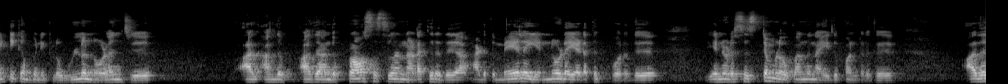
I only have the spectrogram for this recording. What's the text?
ஐடி கம்பெனிக்குள்ளே உள்ளே நுழைஞ்சு அது அந்த அது அந்த ப்ராசஸ்லாம் நடக்கிறது அடுத்து மேலே என்னோட இடத்துக்கு போகிறது என்னோட சிஸ்டமில் உட்காந்து நான் இது பண்ணுறது அதை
